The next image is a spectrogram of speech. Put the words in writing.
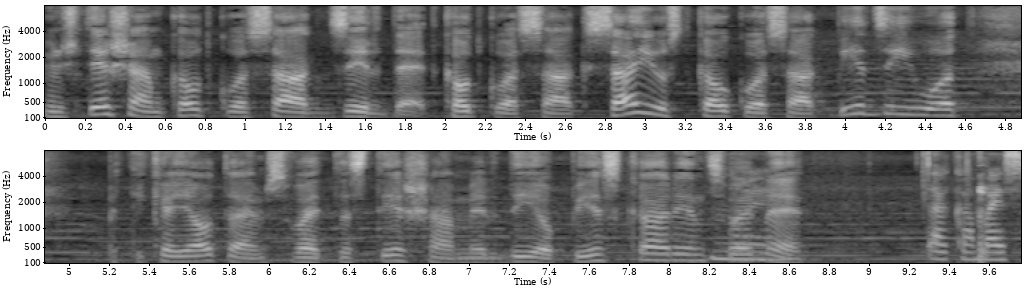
viņš tiešām kaut ko sāk dzirdēt, kaut ko sāk sajust, kaut ko sāk piedzīvot. Bet tikai jautājums, vai tas tiešām ir Dieva pieskāriens vai Nu, nē. Tā kā mēs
